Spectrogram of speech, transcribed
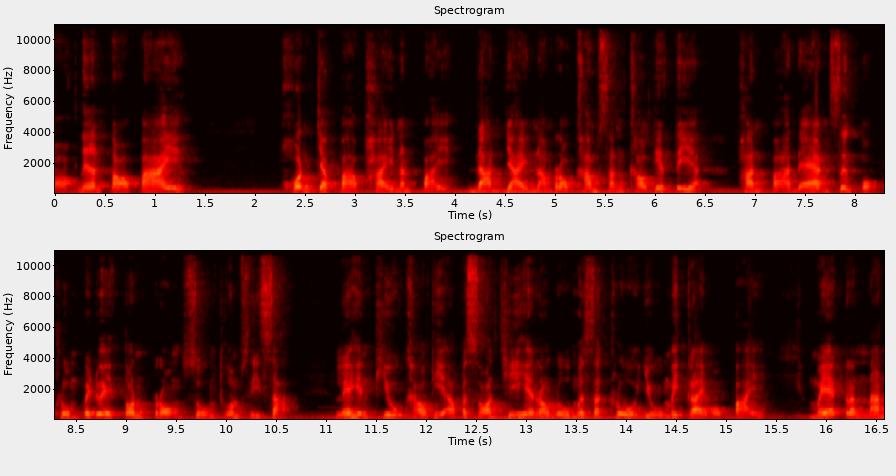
ออกเดินต่อไปพ้นจากป่าไผ่นั้นไป ด่านใหญ่นำเราข้ามสันเขาเตี้ยๆผ่านป่าแดงซึ่งปกคลุมไปด้วยต้นโปรงสูงท่วมศีรษะ และเห็นทิวเขาที่อัปสรชี้ให้เราดูเมื่อสักครู่อยู่ไม่ไกลออกไป แม้กระนั้น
